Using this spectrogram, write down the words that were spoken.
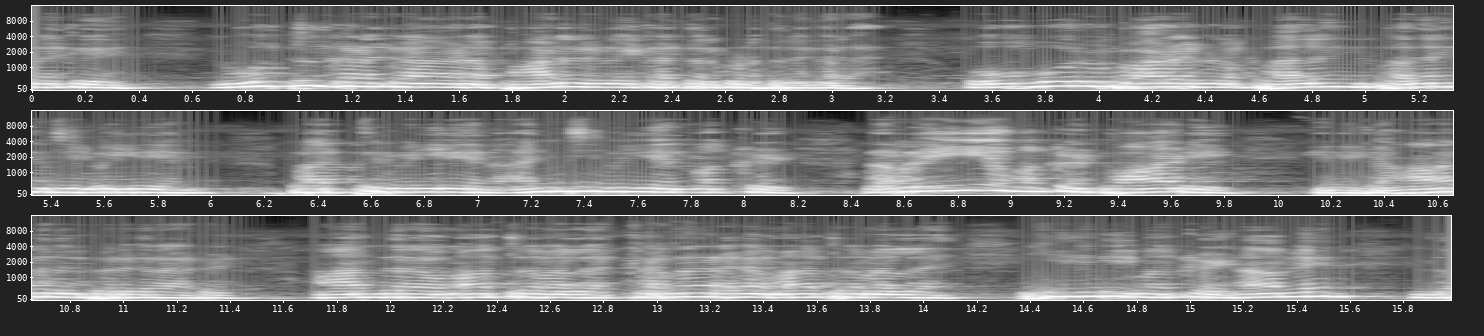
எனக்கு. நூற்றுக்கணக்கான பாடல்களை கற்றுக் கொடுத்திருக்கிறார். ஒவ்வொரு பாடல்களும் பதினஞ்சு பதினஞ்சு மில்லியன் பத்து மில்லியன் அஞ்சு மில்லியன் மக்கள் நிறைய மக்கள் பாடி இன்னைக்கு ஆறுதல் பெறுகிறார்கள். ஆந்திரா மாத்திரமல்ல கர்நாடகா மாத்திரமல்ல ஹிந்தி மக்கள் நாமே இந்த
